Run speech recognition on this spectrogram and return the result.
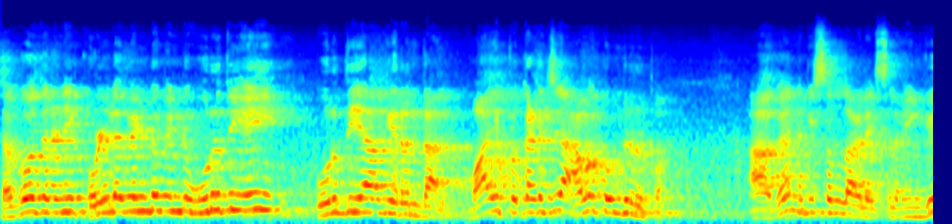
சகோதரனை கொள்ள வேண்டும் என்று உறுதியை உறுதியாக இருந்தால் வாய்ப்பு கிடைச்சி அவன் கொண்டிருப்பான் ஆக நபி சொல்லா அலிஸ்லாம் இங்கு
